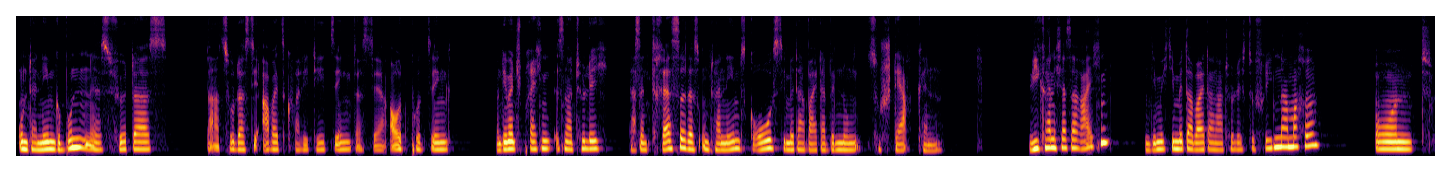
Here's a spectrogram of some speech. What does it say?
Unternehmen gebunden ist, führt das dazu, dass die Arbeitsqualität sinkt, dass der Output sinkt. Und dementsprechend ist natürlich das Interesse des Unternehmens groß, die Mitarbeiterbindung zu stärken. Wie kann ich das erreichen? Indem ich die Mitarbeiter natürlich zufriedener mache. Und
